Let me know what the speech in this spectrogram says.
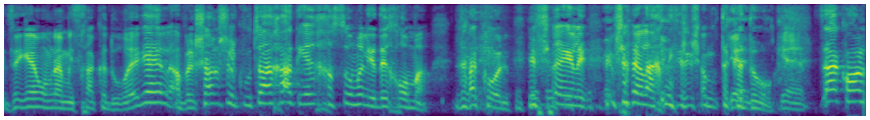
זה יהיה אומנם משחק כדורגל, אבל שער של קבוצה אחת יהיה חסום על ידי חומה. זה הכל. אי אפשר להכניס לשם את כן, הכדור. כן. זה הכל,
